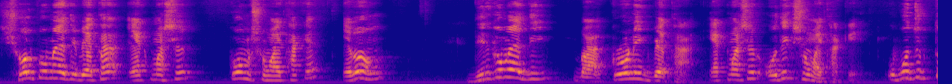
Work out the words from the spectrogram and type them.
স্বল্পমেয়াদী ব্যথা এক মাসের কম সময় থাকে এবং দীর্ঘমেয়াদী বা ক্রনিক ব্যথা এক মাসের অধিক সময় থাকে। উপযুক্ত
